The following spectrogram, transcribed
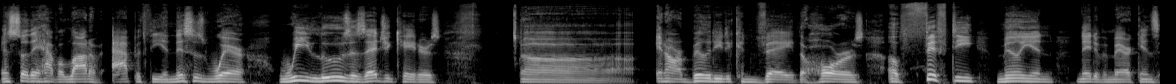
And so they have a lot of apathy. And this is where we lose as educators uh, in our ability to convey the horrors of 50 million Native Americans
